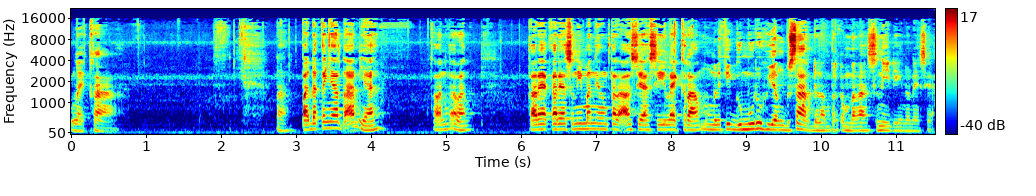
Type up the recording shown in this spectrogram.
Lekra. Nah, pada kenyataannya, kawan-kawan, karya-karya seniman yang terasosiasi Lekra memiliki gemuruh yang besar dalam perkembangan seni di Indonesia,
